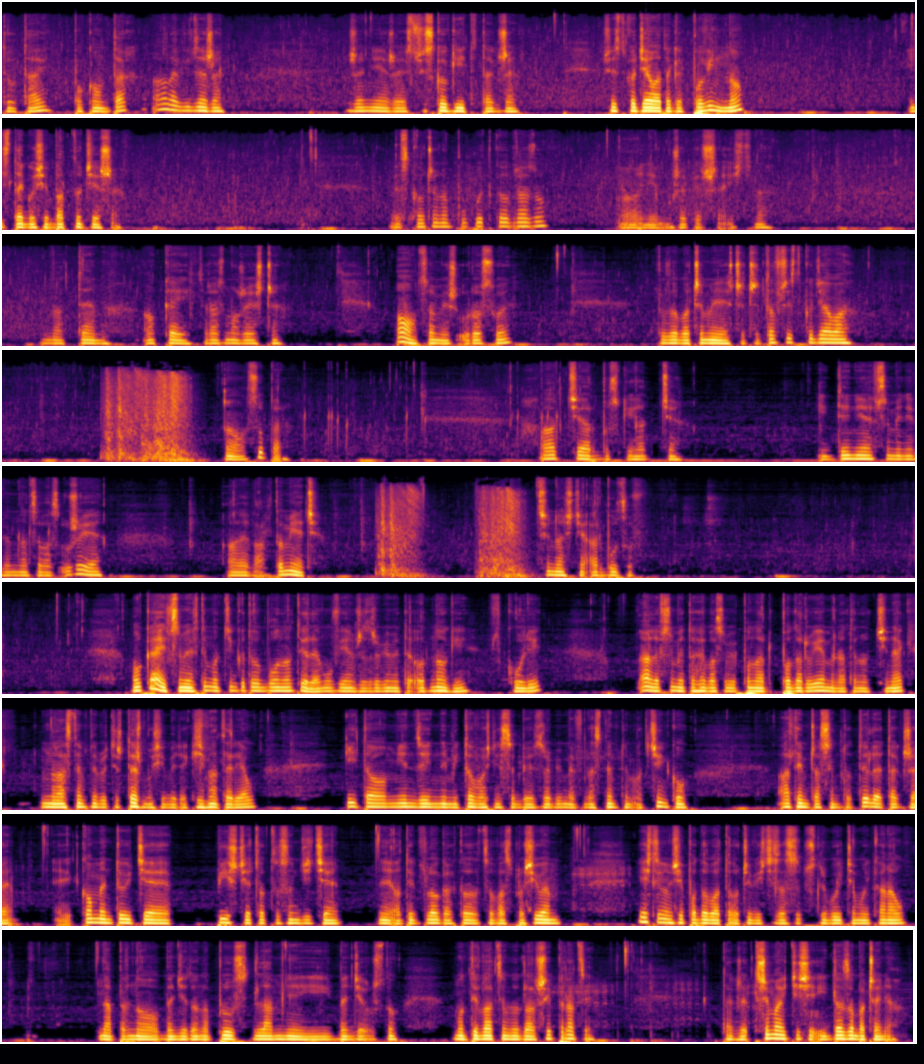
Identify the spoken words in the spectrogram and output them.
Tutaj, po kątach, ale widzę, że, że nie, że jest wszystko git, także wszystko działa tak jak powinno. I z tego się bardzo cieszę. Wyskoczę na półpłytkę od razu? O nie, muszę pierwsze iść na... Na ten. Okej, teraz może jeszcze... O, co mi już urosły. To zobaczymy jeszcze, czy to wszystko działa. O, super. Chodźcie, arbuski, chodźcie. I dynie, w sumie nie wiem na co was użyję, ale warto mieć. 13 arbuzów. Ok, w sumie w tym odcinku to było na tyle. Mówiłem, że zrobimy te odnogi w kuli, ale w sumie to chyba sobie podarujemy na ten odcinek. Na następny przecież też musi być jakiś materiał. I to między innymi to właśnie sobie zrobimy w następnym odcinku. A tymczasem to tyle, także y, komentujcie, piszcie to, co sądzicie o tych vlogach, to co Was prosiłem. Jeśli Wam się podoba, to oczywiście zasubskrybujcie mój kanał. Na pewno będzie to na plus dla mnie i będzie po prostu motywacją do dalszej pracy. Także trzymajcie się i do zobaczenia.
